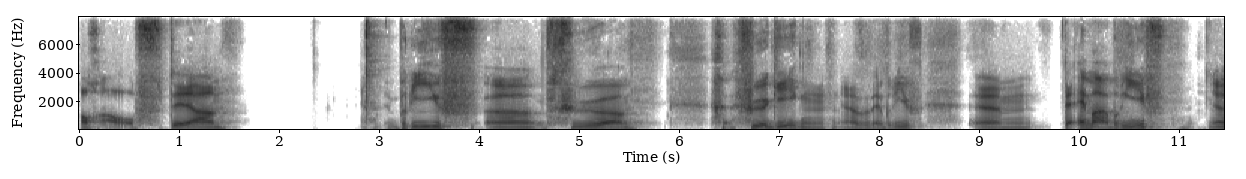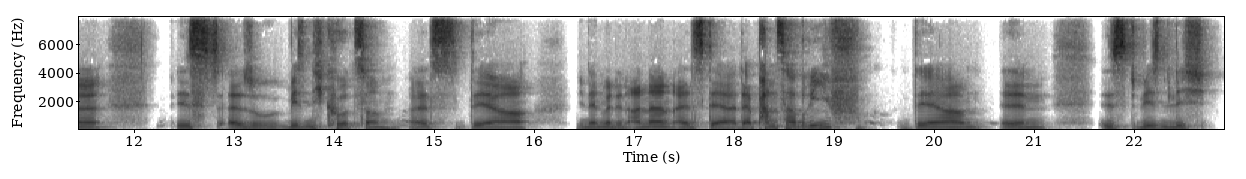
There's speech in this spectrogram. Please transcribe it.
auch auf. Der Brief äh, für, für gegen, also der Brief, ähm, der Emma-Brief, äh, ist also wesentlich kürzer als der, wie nennen wir den anderen, als der, der Panzerbrief. Der ähm, ist wesentlich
